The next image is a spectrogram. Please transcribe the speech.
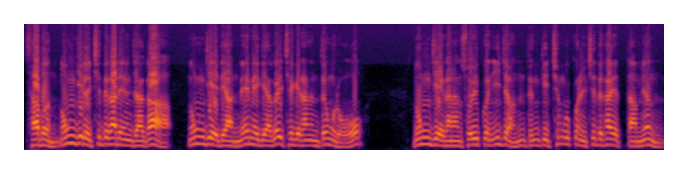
4번 농지를 취득하려는 자가 농지에 대한 매매계약을 체결하는 등으로 농지에 관한 소유권 이전 등기 청구권을 취득하였다면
